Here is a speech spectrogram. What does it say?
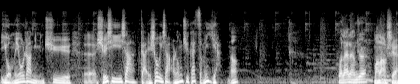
有没有让你们去呃学习一下、感受一下儿童剧该怎么演呢？我来两句，王老师，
